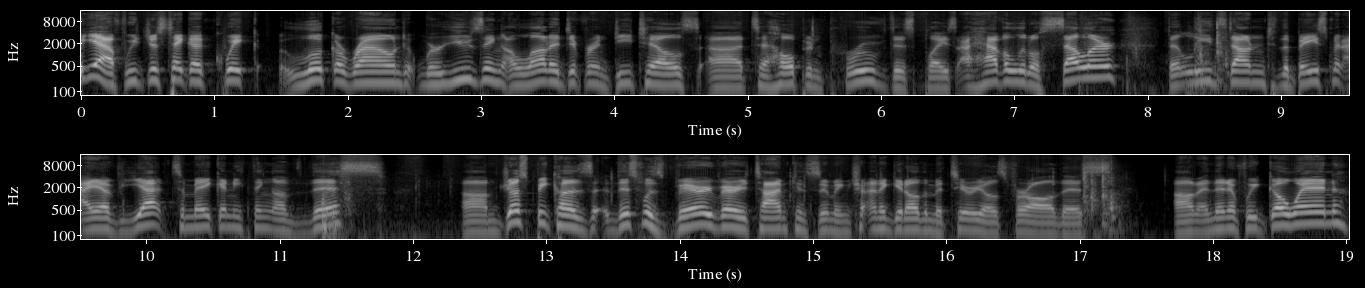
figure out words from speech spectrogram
But yeah, if we just take a quick look around, we're using a lot of different details uh, to help improve this place. I have a little cellar that leads down into the basement. I have yet to make anything of this. Um, just because this was very, very time consuming trying to get all the materials for all this. Um, and then if we go in,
